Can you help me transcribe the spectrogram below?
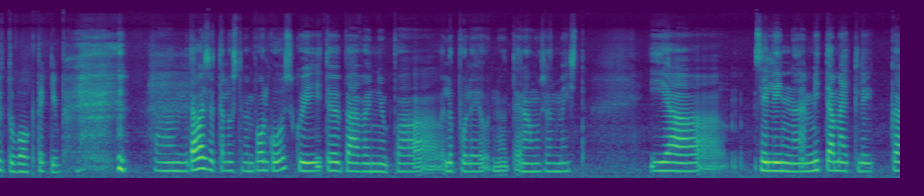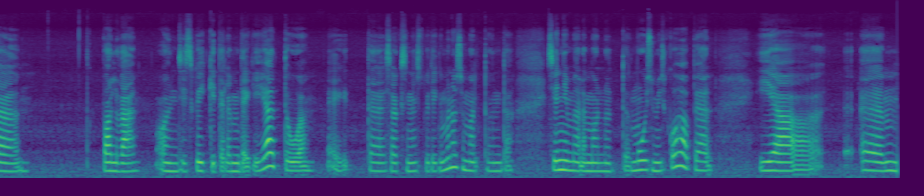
jutuvoog tekib ähm, tavaliselt alustame pool kuus, kui tööpäev on juba lõpule jõudnud enamusel meist. ja selline mitteametlik äh, palve on siis kõikidele midagi head tuua, et äh, saaks ennast kuidagi mõnusamalt tunda. seni me oleme olnud muuseumis kohapeal ja ähm,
